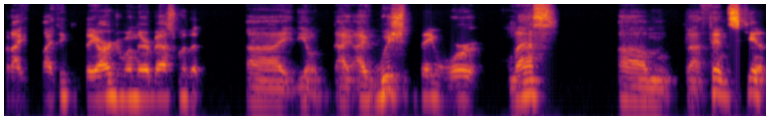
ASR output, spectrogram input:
but I, I think they are doing their best with it. Uh, you know, I, I, wish they were less um, uh, thin-skinned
